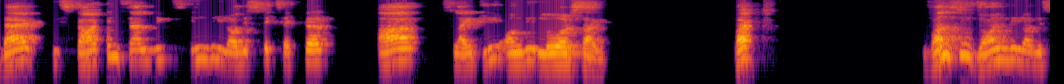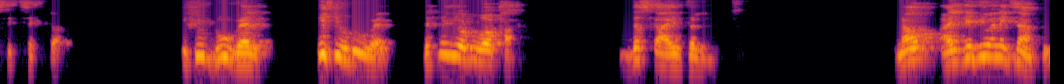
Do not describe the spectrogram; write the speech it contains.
that the starting salaries in the logistics sector are slightly on the lower side. But once you join the logistics sector, if you do well, if you do well, that means you have to work hard. The sky is the limit. Now, I'll give you an example.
